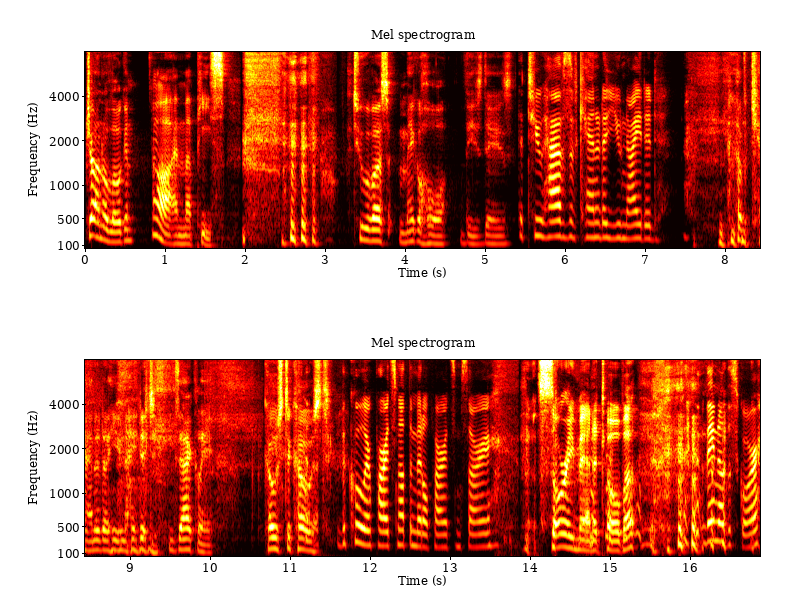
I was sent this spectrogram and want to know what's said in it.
John O'Logan. Oh, I'm a piece. Two of us make a whole these days The two halves of Canada united. of Canada United. exactly. Coast to coast. The cooler parts, not the middle parts. I'm sorry. Sorry, Manitoba. they know the score.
